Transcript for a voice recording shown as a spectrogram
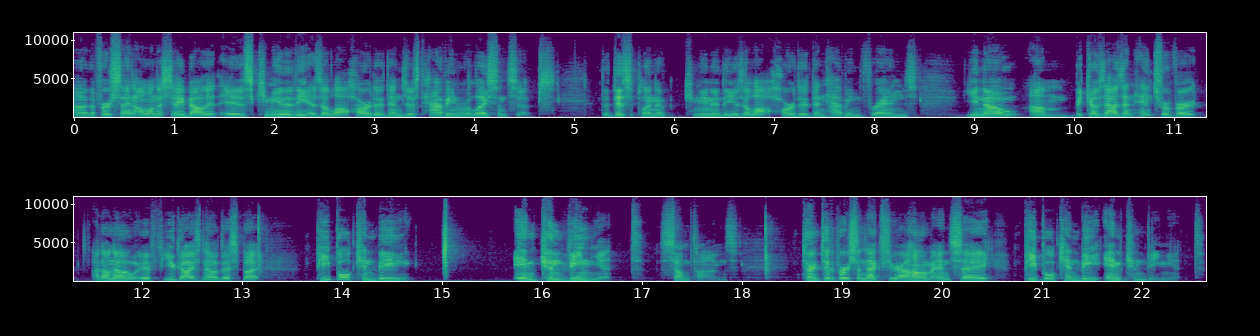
Uh, the first thing I want to say about it is community is a lot harder than just having relationships. The discipline of community is a lot harder than having friends. You know, um, because as an introvert, I don't know if you guys know this, but people can be inconvenient sometimes. Turn to the person next to you at home and say, People can be inconvenient.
